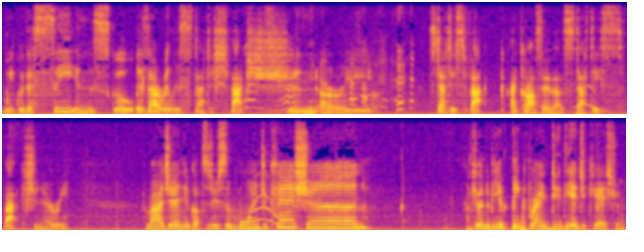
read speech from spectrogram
week with a C in the school. Is that really satisfactionary? Satisfac. I can't say that. Satisfactionary. Right, Jane, you've got to do some more education. If you want to be a big brain, do the education.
